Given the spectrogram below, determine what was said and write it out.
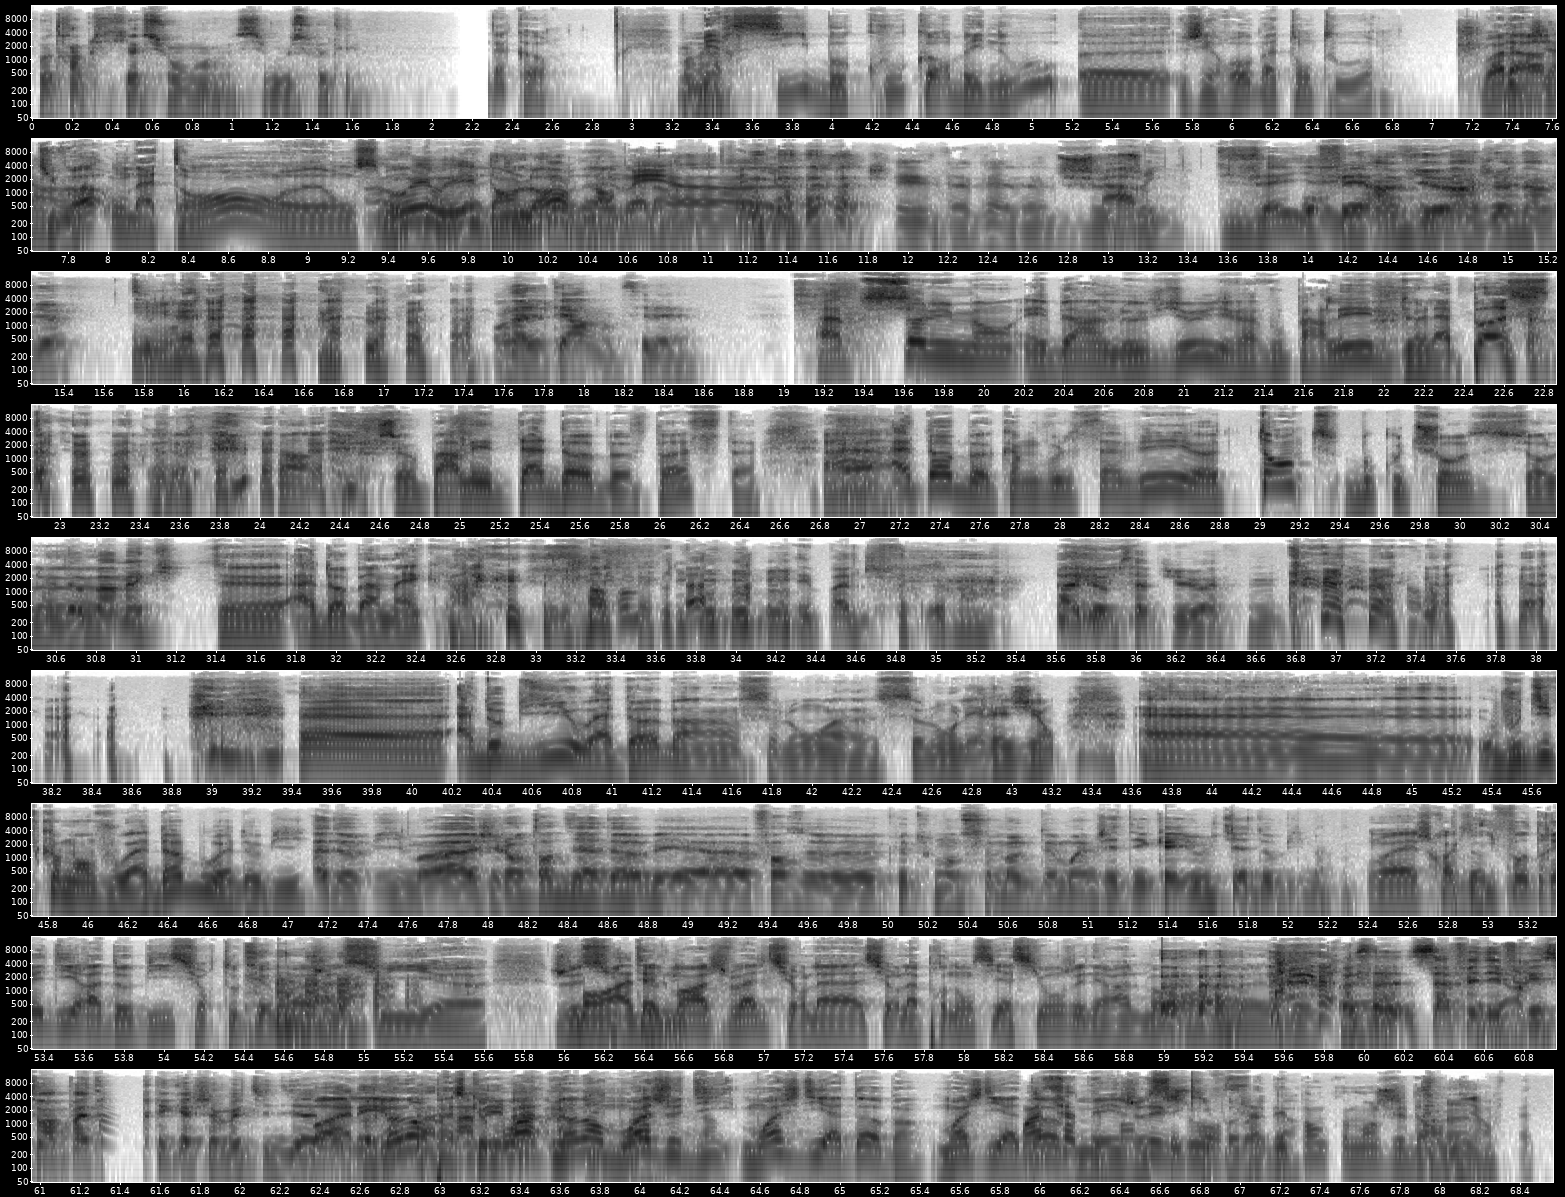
votre application si vous le souhaitez. D'accord. Merci beaucoup Corbenou. Jérôme, à ton tour. Voilà, eh tu vois, on attend, euh, on se ah met oui, dans oui, dans l'ordre. Non, mais euh, je, ah, oui. disais, on fait un vieux, un jeune, un vieux. on alterne, c'est les. Absolument. Eh bien, le vieux, il va vous parler de la Poste. non, je vais vous parler d'Adobe Post. Ah. Euh, Adobe, comme vous le savez, euh, tente beaucoup de choses sur le. Adobe un mec. Adobe un mec, par exemple. Adobe, ça pue, ouais. Hmm. Pardon. Euh, Adobe ou Adobe, hein, selon euh, selon les régions. Euh, vous dites comment vous, Adobe ou Adobe? Adobe, moi, j'ai longtemps dit Adobe et à force de, que tout le monde se moque de moi et jette des cailloux, je dis Adobe maintenant. Ouais, je crois qu'il faudrait dire Adobe, surtout que moi je suis je suis tellement à cheval sur la sur la prononciation généralement. Donc, ça, fait des frissons à Patrick à chaque fois que tu dis Adobe. allez, non non parce que moi non non moi je dis moi je dis Adobe. Hein. Moi je dis Adobe, mais je sais qu'il faudrait. Ça dépend comment j'ai dormi en fait.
